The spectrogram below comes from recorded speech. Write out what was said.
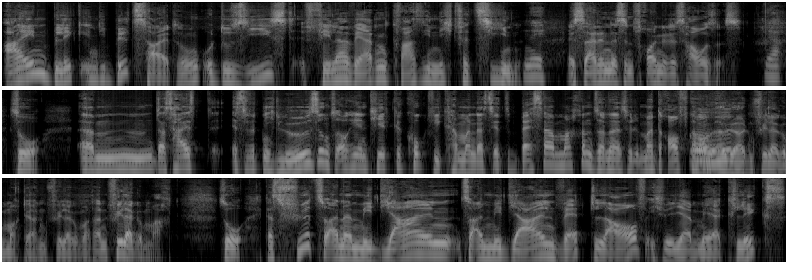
Ein Blick in die Bildzeitung und du siehst, Fehler werden quasi nicht verziehen. Nee. Es sei denn, es sind Freunde des Hauses. Ja. So. Ähm, das heißt, es wird nicht lösungsorientiert geguckt, wie kann man das jetzt besser machen, sondern es wird immer draufgehauen, Mhm. äh, der hat einen Fehler gemacht, der hat einen Fehler gemacht, der hat einen Fehler gemacht. So, das führt zu einer medialen, zu einem medialen Wettlauf. Ich will ja mehr Klicks.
